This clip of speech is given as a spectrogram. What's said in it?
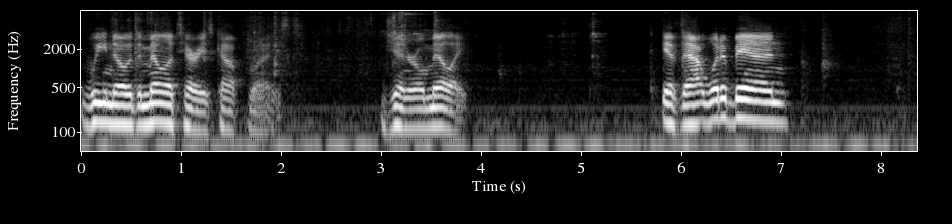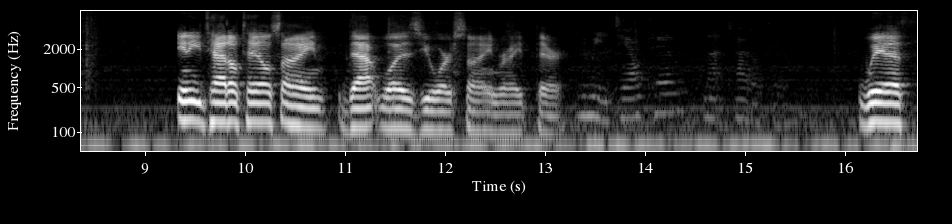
we know the military is compromised. General Milley. If that would have been any tattletale sign, that was your sign right there. You mean telltale, not tattletale? With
